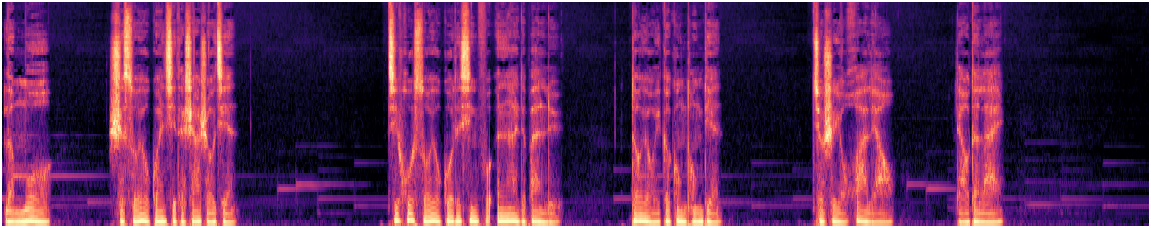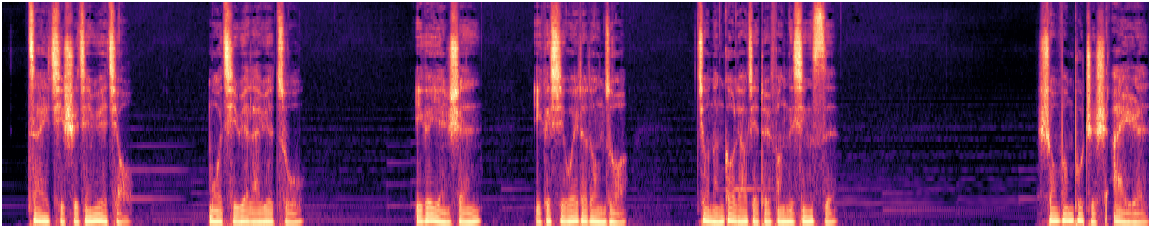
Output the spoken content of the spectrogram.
冷漠，是所有关系的杀手锏。几乎所有过得幸福恩爱的伴侣，都有一个共同点，就是有话聊，聊得来。在一起时间越久，默契越来越足。一个眼神，一个细微的动作，就能够了解对方的心思。双方不只是爱人，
